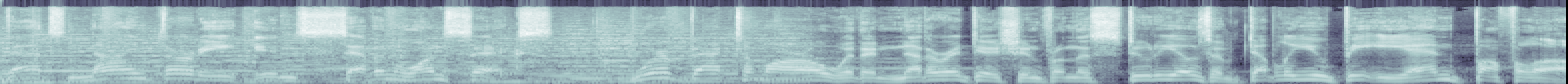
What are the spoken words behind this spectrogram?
That's 930 in 716. We're back tomorrow with another edition from the studios of WBEN Buffalo.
